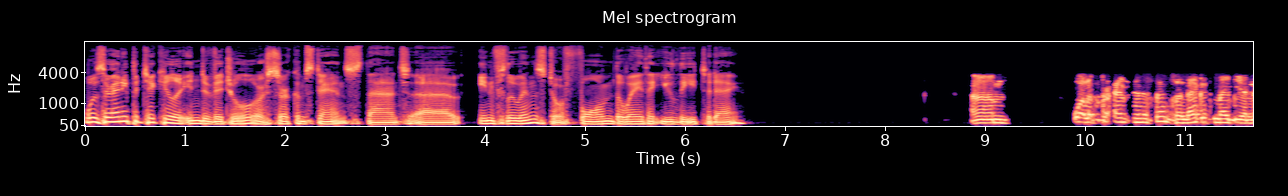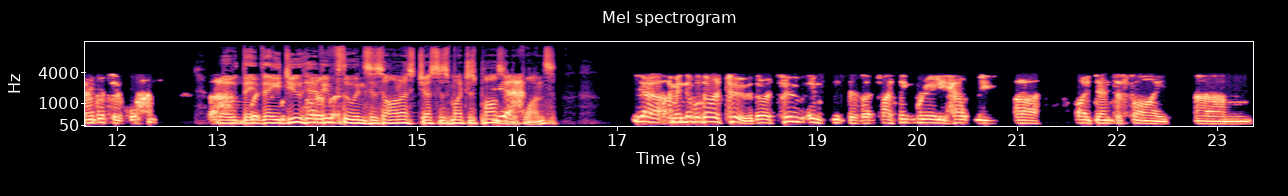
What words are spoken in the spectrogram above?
Was there any particular individual or circumstance that uh, influenced or formed the way that you lead today? Um, well, in a sense, a negative, maybe a negative one. Well, they, uh, they do have influences on us just as much as positive yeah. ones. Yeah, I mean, well, there are two. There are two instances that I think really helped me uh, identify um,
